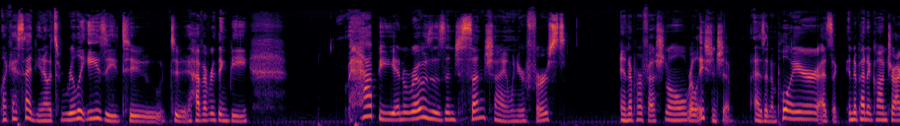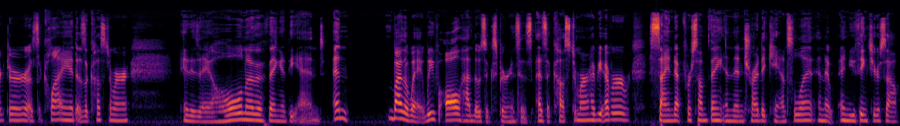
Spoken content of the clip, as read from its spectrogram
like I said, you know, it's really easy to to have everything be happy and roses and sunshine when you're first in a professional relationship as an employer, as an independent contractor, as a client, as a customer. It is a whole nother thing at the end. And by the way, we've all had those experiences as a customer. Have you ever signed up for something and then tried to cancel it and it, and you think to yourself,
